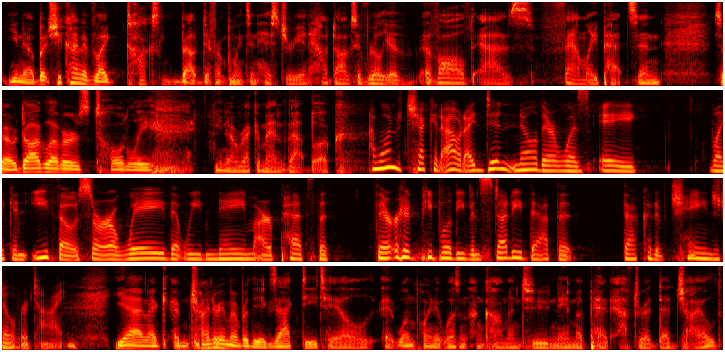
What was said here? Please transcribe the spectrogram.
you know, but she kind of like talks about different points in history and how dogs have really ev- evolved as family pets. And so, dog lovers totally, you know, recommend that book. I want to check it out. I didn't know there was a like an ethos or a way that we name our pets that there are people that even studied that that that could have changed over time. Yeah, and I, I'm trying to remember the exact detail. At one point, it wasn't uncommon to name a pet after a dead child.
